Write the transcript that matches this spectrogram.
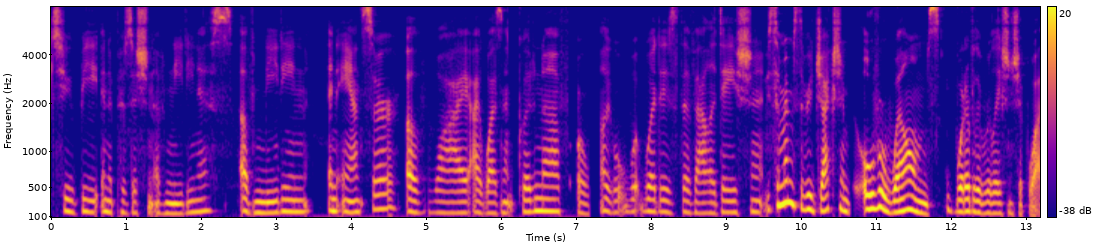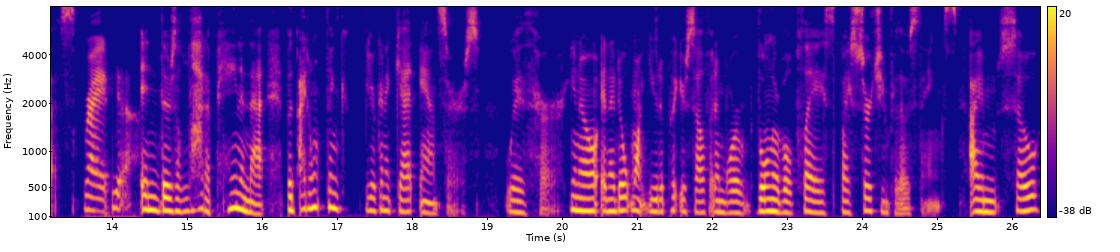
to be in a position of neediness, of needing an answer of why I wasn't good enough or like what what is the validation. Sometimes the rejection overwhelms whatever the relationship was. Right. Yeah. And there's a lot of pain in that, but I don't think you're going to get answers with her, you know, and I don't want you to put yourself in a more vulnerable place by searching for those things. I'm so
